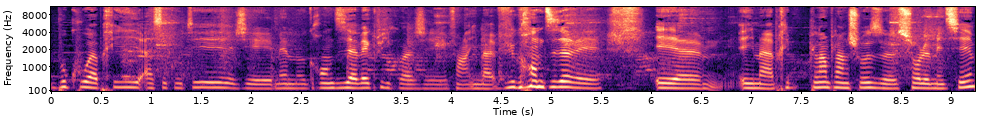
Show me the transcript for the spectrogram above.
beaucoup appris à ses côtés. J'ai même grandi avec lui, quoi. J'ai, enfin, il m'a vu grandir et et, euh, et il m'a appris plein plein de choses sur le métier.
